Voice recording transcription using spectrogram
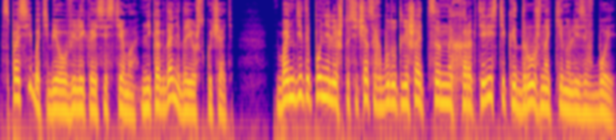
Спасибо тебе, о великая система, никогда не даешь скучать. Бандиты поняли, что сейчас их будут лишать ценных характеристик и дружно кинулись в бой.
